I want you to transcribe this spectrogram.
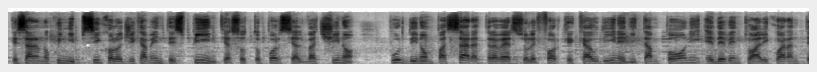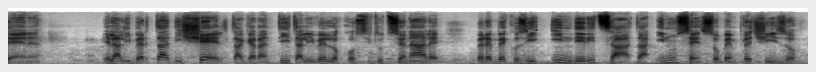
che saranno quindi psicologicamente spinti a sottoporsi al vaccino pur di non passare attraverso le forche caudine di tamponi ed eventuali quarantene. E la libertà di scelta garantita a livello costituzionale verrebbe così indirizzata in un senso ben preciso.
